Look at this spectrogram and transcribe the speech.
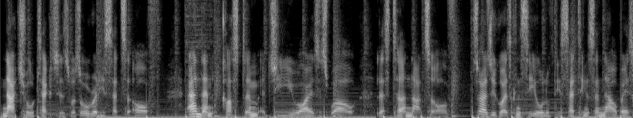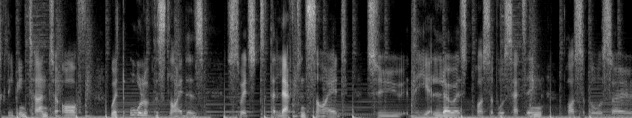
natural textures was already set to off and then custom GUIs as well. Let's turn that to off. So as you guys can see, all of these settings are now basically been turned to off with all of the sliders switched to the left hand side to the lowest possible setting possible. So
